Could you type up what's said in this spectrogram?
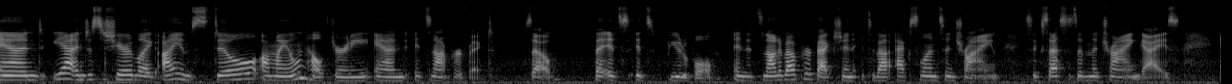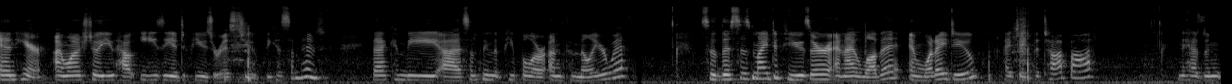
And yeah, and just to share, like I am still on my own health journey, and it's not perfect. So but it's it's beautiful. And it's not about perfection. It's about excellence and trying. Success is in the trying guys. And here i want to show you how easy a diffuser is too because sometimes that can be uh, something that people are unfamiliar with. So this is my diffuser and i love it. And what i do i take the top off and it has an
